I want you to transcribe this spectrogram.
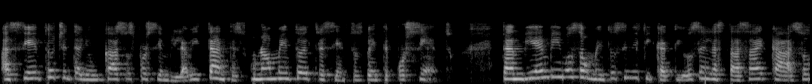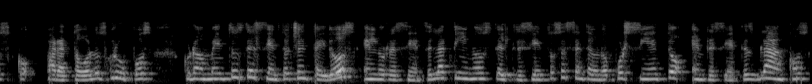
a 181 casos por 100.000 habitantes, un aumento de 320%. También vimos aumentos significativos en las tasas de casos para todos los grupos, con aumentos del 182 en los residentes latinos, del 361% en residentes blancos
